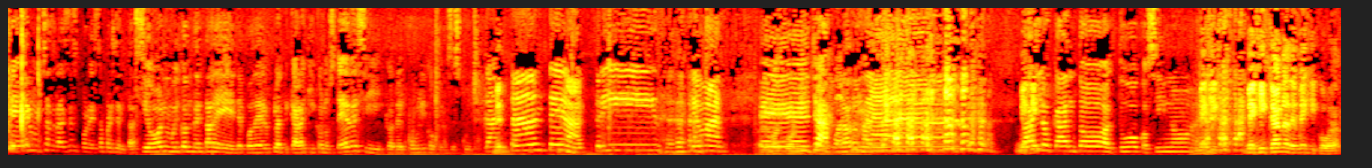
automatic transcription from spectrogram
bien, muchas gracias por esta presentación. Muy contenta de, de poder platicar aquí con ustedes y con el público que nos escucha. Cantante, actriz, ¿qué más? Eh, ya, nada más. Mexi- Bailo, canto, actúo, cocino. Mexi- mexicana de México, ¿verdad?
